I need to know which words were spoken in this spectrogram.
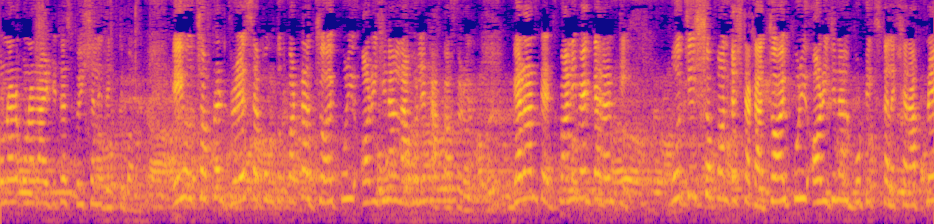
ওনার ওনার আইডিটা স্পেশালি দেখতে পাবো। এই হচ্ছে আপনার ড্রেস এবং দুপাট্টা, জয়পুরি অরিজিনাল না হলে টাকা ফেরত। গ্যারান্টেড মানি ব্যাগ গ্যারান্টি পঁচিশশো পঞ্চাশ টাকা। জয়পুরি অরিজিনাল বুটিক্স কালেকশন আপনি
